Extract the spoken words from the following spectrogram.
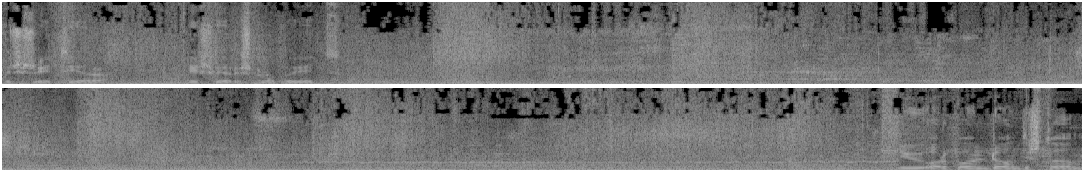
This is it here. This here is gonna be it. You are going down this time.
